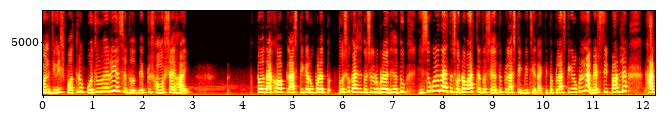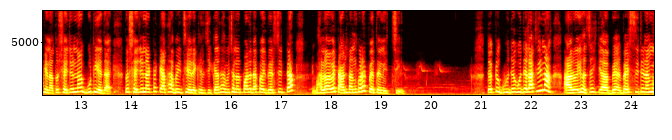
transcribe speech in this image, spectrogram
মানে জিনিসপত্র প্রচুর হয়ে রয়েছে, তো একটু সমস্যাই হয়। তো দেখো প্লাস্টিকের উপরে তোষক আছে, তোষকের উপরে যেহেতু হিসু করে দেয়, তো ছোটো বাচ্চা, তো সেহেতু প্লাস্টিক বিছিয়ে রাখি। তো প্লাস্টিকের উপরে না বেডশিট পাতলে থাকে না, তো সেই জন্য গুটিয়ে যায়। তো সেই জন্য একটা ক্যাথা বিছিয়ে রেখেছি। ক্যাথা বিছানোর পরে দেখো এই বেডশিটটা ভালোভাবে টান টান করে পেতে নিচ্ছি। তো একটু গুজে গুজে রাখি না? আর ওই হচ্ছে বেডশিটের আমি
